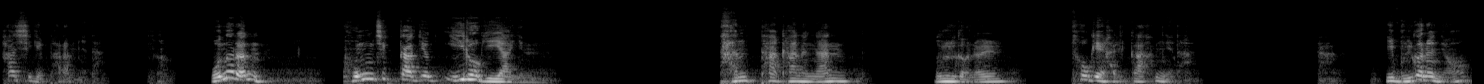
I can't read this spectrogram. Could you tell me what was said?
하시기 바랍니다. 오늘은 공시가격 1억 이하인 단타 가능한 물건을 소개할까 합니다. 이 물건은요,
